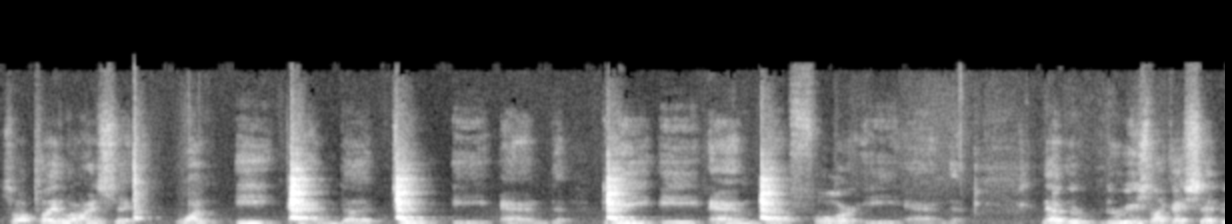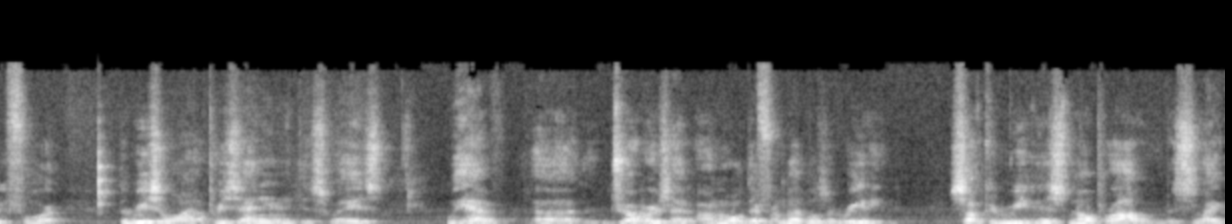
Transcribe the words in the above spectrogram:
So I'll play line 6. 1 E and uh, 2 E and 3 E and uh, 4 E and. Now the, the reason, like I said before, the reason why I'm presenting it this way is we have uh, drummers at, on all different levels of reading. Some can read this no problem. It's like,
